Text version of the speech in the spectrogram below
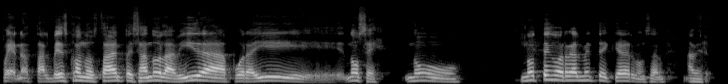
bueno, tal vez cuando estaba empezando la vida por ahí, no sé, no, no tengo realmente de qué avergonzarme. A ver,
